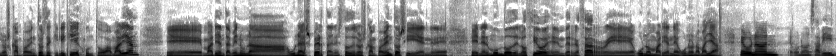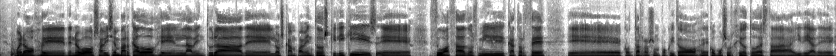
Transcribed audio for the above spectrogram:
los campamentos de Kiliki junto a Marian. Eh, Marian también una, una experta en esto de los campamentos y en, en el mundo del ocio en Berriozar. Eh, Egunon Marianne, Egunon Amaya. Egunon. Egunon Xavi. Bueno, eh, de nuevo os habéis embarcado en la aventura de los campamentos Kilikis, eh, Zuaza 2014. Eh, contarnos un poquito eh, cómo surgió toda esta idea de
